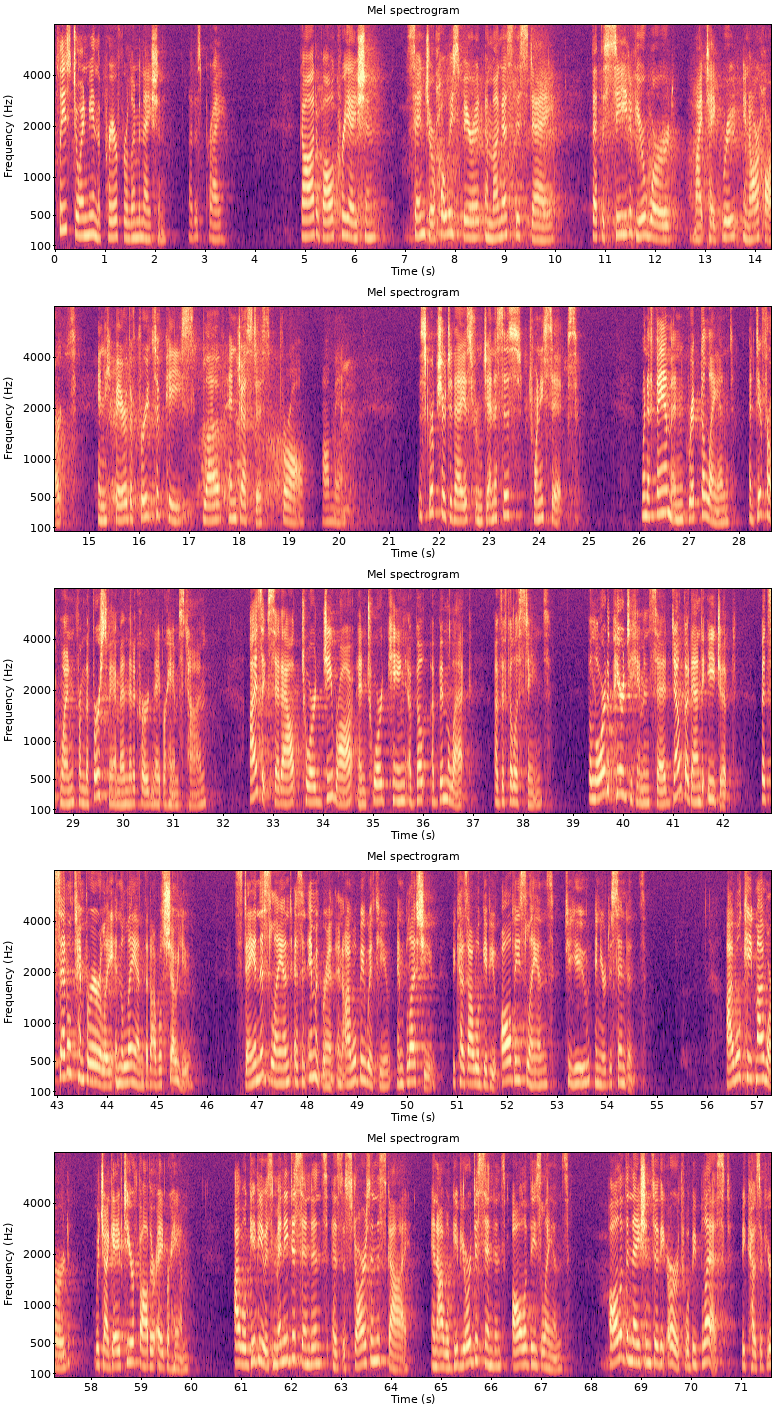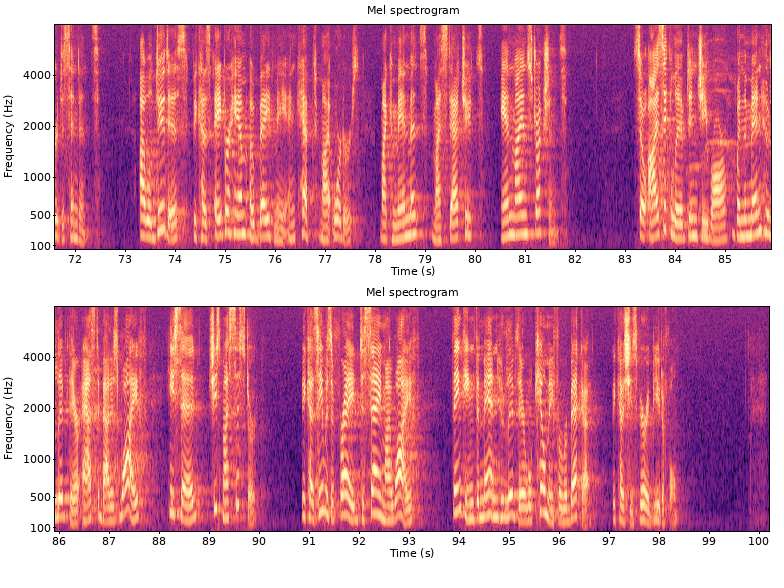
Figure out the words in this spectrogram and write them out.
Please join me in the prayer for illumination. Let us pray. God of all creation, send your Holy Spirit among us this day, that the seed of your word might take root in our hearts and bear the fruits of peace, love, and justice for all. Amen. The scripture today is from Genesis 26. When a famine gripped the land, a different one from the first famine that occurred in Abraham's time, Isaac set out toward Gerar and toward King Abimelech of the Philistines. The Lord appeared to him and said, Don't go down to Egypt, but settle temporarily in the land that I will show you. Stay in this land as an immigrant, and I will be with you and bless you, because I will give you all these lands to you and your descendants. I will keep my word, which I gave to your father Abraham. I will give you as many descendants as the stars in the sky, and I will give your descendants all of these lands. All of the nations of the earth will be blessed because of your descendants. I will do this because Abraham obeyed me and kept my orders, my commandments, my statutes, and my instructions. So Isaac lived in Gerar. When the men who lived there asked about his wife, he said, She's my sister. Because he was afraid to say, My wife, thinking the men who live there will kill me for Rebekah, because she's very beautiful.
